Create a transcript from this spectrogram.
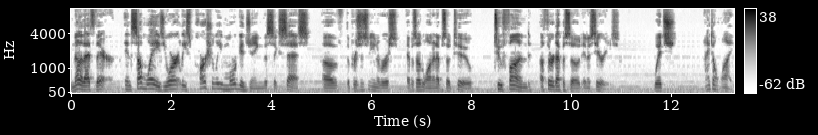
None of that's there. In some ways, you are at least partially mortgaging the success of the Persistent Universe episode one and episode two to fund a third episode in a series, which I don't like.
